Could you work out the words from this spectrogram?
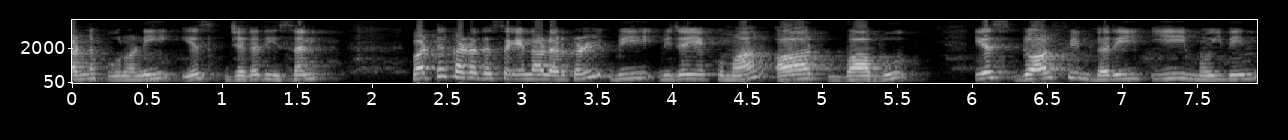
Annapoorani S Jagadeesan. வட்டக்கழக செயலாளர்கள் V Vijayakumar R Babu S Dolphin Hari E Moideen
